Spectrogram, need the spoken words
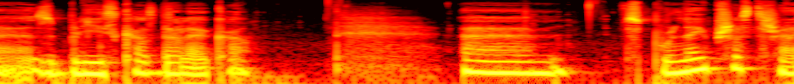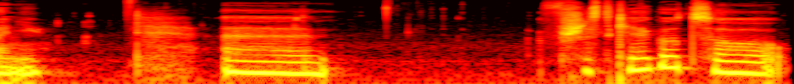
e, z bliska, z daleka, wspólnej przestrzeni, wszystkiego, co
